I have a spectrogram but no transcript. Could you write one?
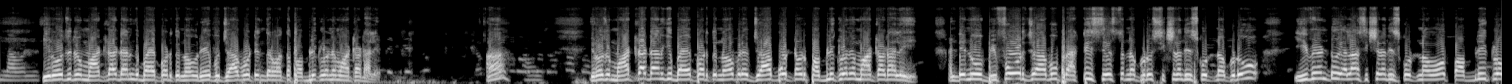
లావణ్య ఈ రోజు నువ్వు మాట్లాడడానికి భయపడుతున్నావు రేపు జాబ్ కొట్టిన తర్వాత పబ్లిక్లోనే మాట్లాడాలి. ఆ? ఈ రోజు మాట్లాడడానికి భయపడుతున్నావు రేపు జాబ్ కొట్టినప్పుడు పబ్లిక్లోనే మాట్లాడాలి. అంటే నువ్వు బిఫోర్ జాబ్ ప్రాక్టీస్ చేస్తున్నప్పుడు శిక్షణ తీసుకుంటున్నప్పుడు ఈవెంట్ ఎలా శిక్షణ తీసుకుంటున్నావో పబ్లిక్లో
